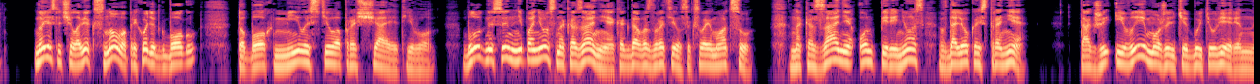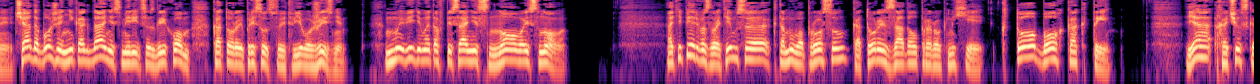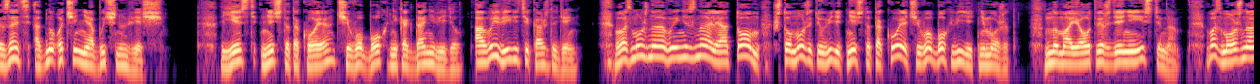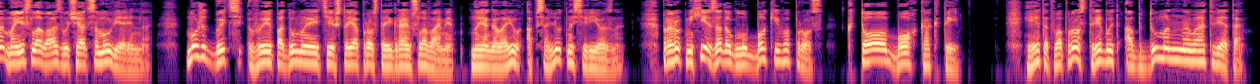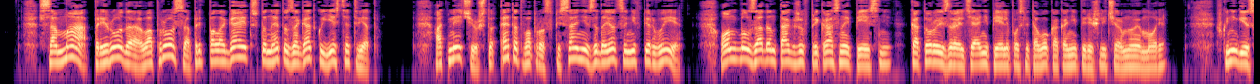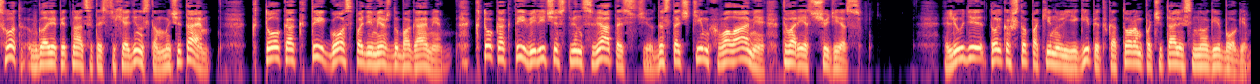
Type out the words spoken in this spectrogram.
Но если человек снова приходит к Богу, то Бог милостиво прощает его. Блудный сын не понес наказание, когда возвратился к своему отцу. Наказание он перенес в далекой стране. Так же и вы можете быть уверены, чадо Божие никогда не смирится с грехом, который присутствует в его жизни. Мы видим это в Писании снова и снова. А теперь возвратимся к тому вопросу, который задал пророк Михей. «Кто Бог, как ты?» Я хочу сказать одну очень необычную вещь. Есть нечто такое, чего Бог никогда не видел, а вы видите каждый день. Возможно, вы не знали о том, что можете увидеть нечто такое, чего Бог видеть не может. Но мое утверждение истина. Возможно, мои слова звучат самоуверенно. Может быть, вы подумаете, что я просто играю словами, но я говорю абсолютно серьезно. Пророк Михея задал глубокий вопрос. «Кто Бог, как ты?» И этот вопрос требует обдуманного ответа. Сама природа вопроса предполагает, что на эту загадку есть ответ. Отмечу, что этот вопрос в Писании задается не впервые. Он был задан также в прекрасной песне, которую израильтяне пели после того, как они перешли Черное море. В книге «Исход» в главе 15 стихе 11 мы читаем «Кто, как Ты, Господи, между богами? Кто, как Ты, величествен святостью, досточтим хвалами, Творец чудес?» Люди только что покинули Египет, в котором почитались многие боги.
